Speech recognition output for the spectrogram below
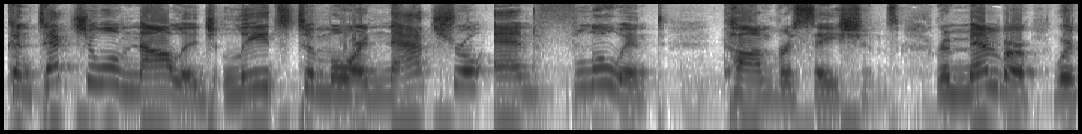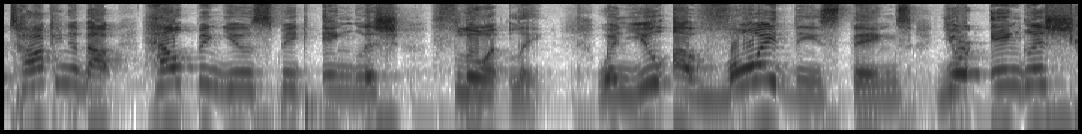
Contextual knowledge leads to more natural and fluent conversations. Remember, we're talking about helping you speak English fluently. When you avoid these things, your English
